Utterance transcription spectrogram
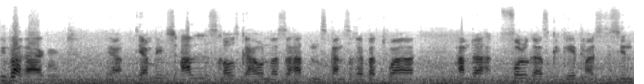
Überragend. Ja, die haben wirklich alles rausgehauen, was sie hatten, das ganze Repertoire, haben da Vollgas gegeben. Also die sind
